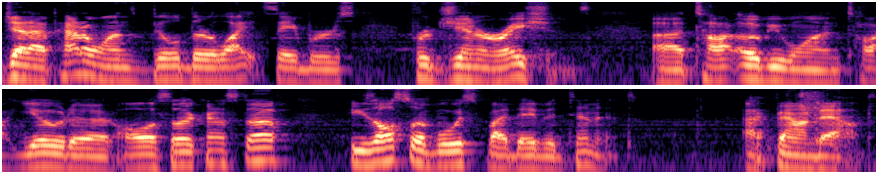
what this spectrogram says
Jedi Padawans build their lightsabers for generations. Uh, taught Obi Wan, taught Yoda, and all this other kind of stuff. He's also voiced by David Tennant. I found out,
